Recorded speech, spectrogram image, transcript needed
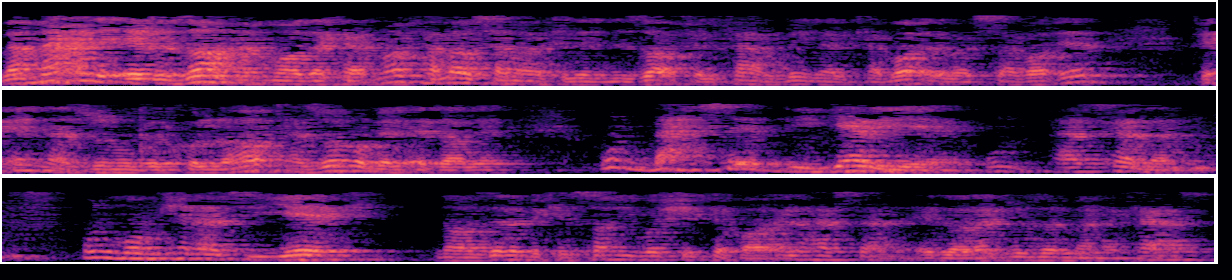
و معل اقضا هم ما ذکرنا فلا سمرت للنزاع فی الفرق بین الکبائر و الصغائر فان الذنوب کلها تزر بالعداله اون بحث دیگریه. اون از کردم اون ممکن است یک ناظر به کسانی باشه که قائل هستن اداره جزء ملکه است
